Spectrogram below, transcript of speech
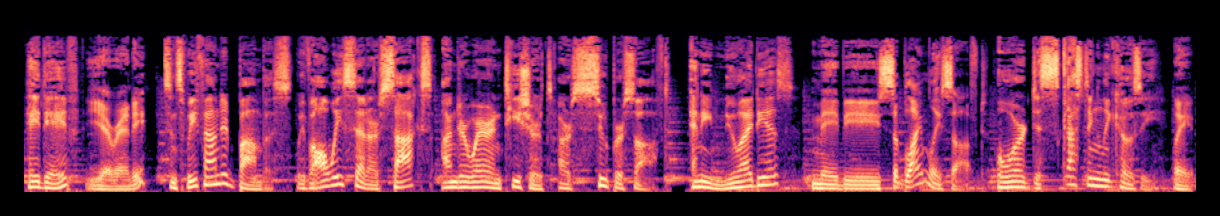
Hey Dave. Yeah, Randy. Since we founded Bombas, we've always said our socks, underwear, and t-shirts are super soft. Any new ideas? Maybe sublimely soft. Or disgustingly cozy. Wait,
